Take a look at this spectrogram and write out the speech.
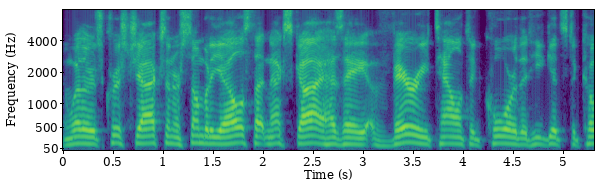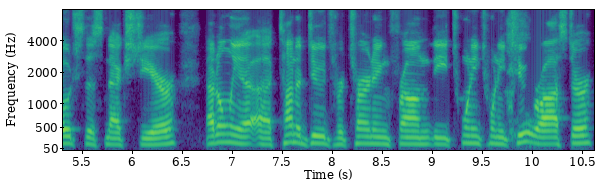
And whether it's Chris Jackson or somebody else, that next guy has a very talented core that he gets to coach this next year. Not only a, a ton of dudes returning from the 2022 roster,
